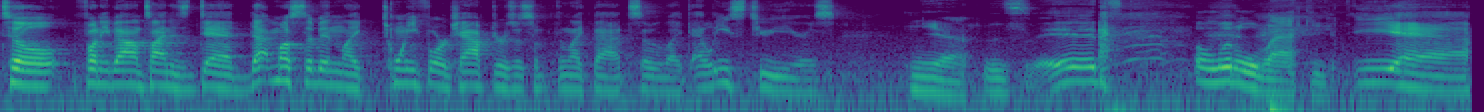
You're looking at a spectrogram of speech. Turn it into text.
till Funny Valentine is dead, that must have been like 24 chapters or something like that. So like at least two years. Yeah, it's, it's a little wacky. Yeah,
